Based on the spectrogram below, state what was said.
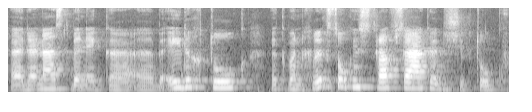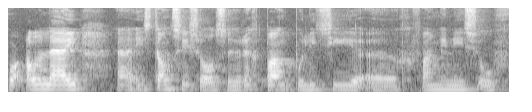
daarnaast ben ik beëdigd tolk. Ik ben gerechtstolk in strafzaken, dus ik tolk voor allerlei instanties zoals rechtbank, politie, gevangenis of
